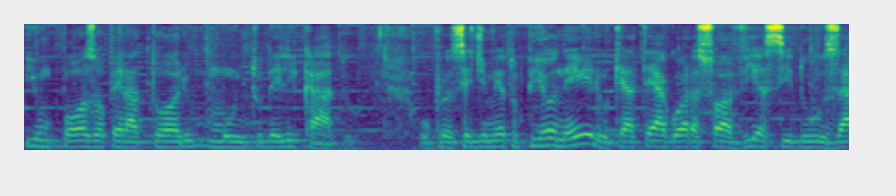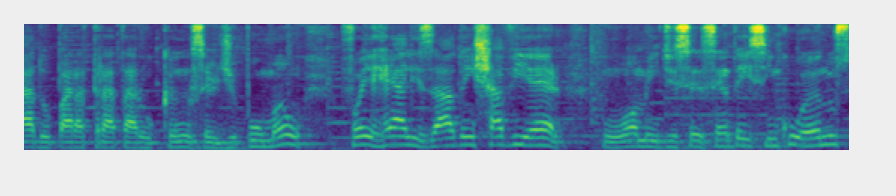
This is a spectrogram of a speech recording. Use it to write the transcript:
e um pós-operatório muito delicado. O procedimento pioneiro, que até agora só havia sido usado para tratar o câncer de pulmão, foi realizado em Xavier, um homem de 65 anos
